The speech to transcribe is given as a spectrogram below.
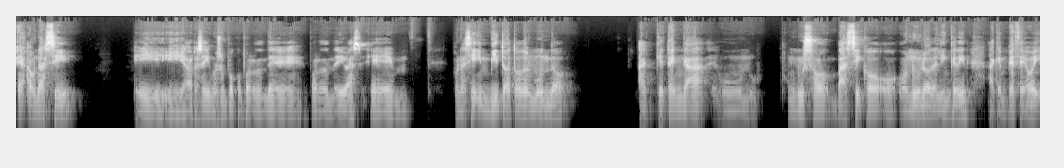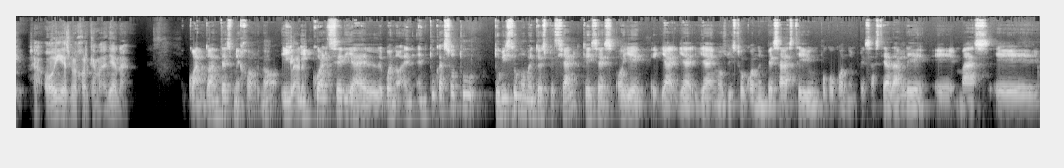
Eh, aún así, y, ahora seguimos un poco por donde, por donde ibas, aún así invito a todo el mundo a que tenga un, uso básico o, o, nulo de LinkedIn, a que empiece hoy. O sea, hoy es mejor que mañana cuanto antes mejor, ¿no? ¿Y, cuál sería el, bueno, en, tu caso tú tuviste un momento especial que dices, oye, ya, ya, ya hemos visto cuando empezaste y un poco cuando empezaste a darle eh, más, eh,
